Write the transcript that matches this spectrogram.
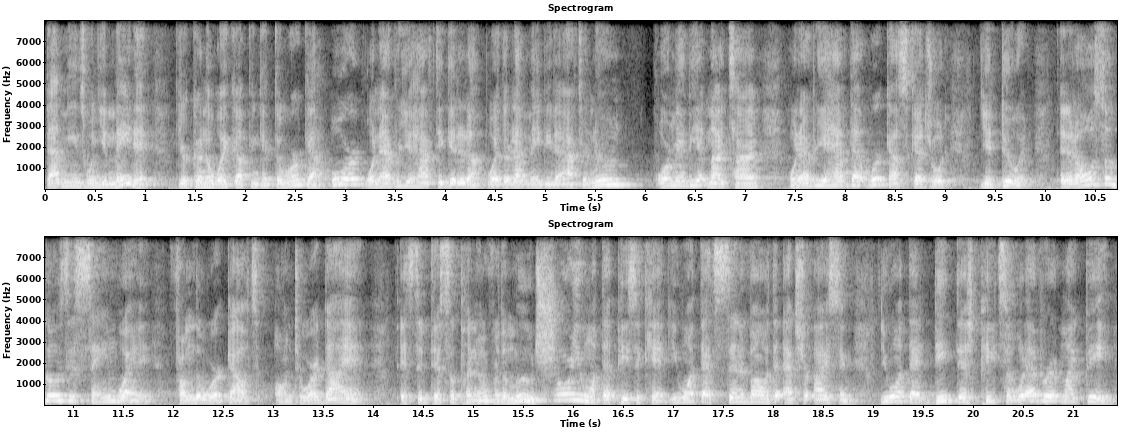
That means when you made it, you're going to wake up and get the workout, or whenever you have to get it up, whether that may be the afternoon or maybe at nighttime, whenever you have that workout scheduled, you do it. And it also goes the same way from the workouts onto our diet. It's the discipline over the mood. Sure, you want that piece of cake. You want that Cinnabon with the extra icing. You want that deep dish pizza, whatever it might be.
